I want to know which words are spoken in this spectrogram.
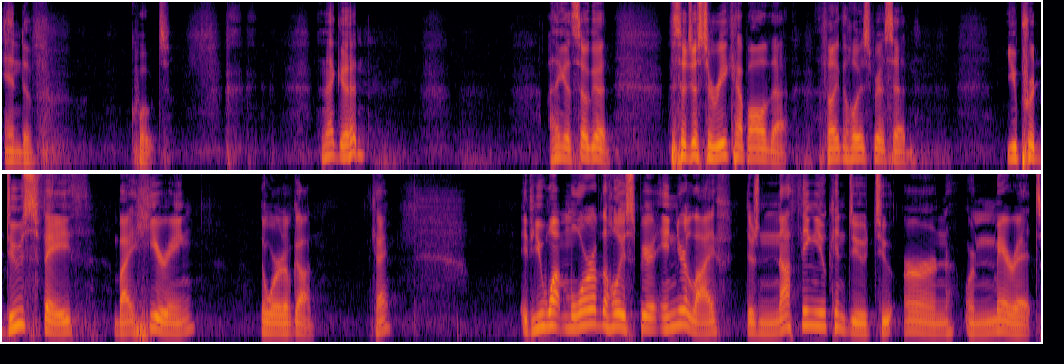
End of quote. Isn't that good? I think it's so good. So, just to recap all of that, I feel like the Holy Spirit said, You produce faith by hearing the Word of God. Okay? If you want more of the Holy Spirit in your life, there's nothing you can do to earn or merit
